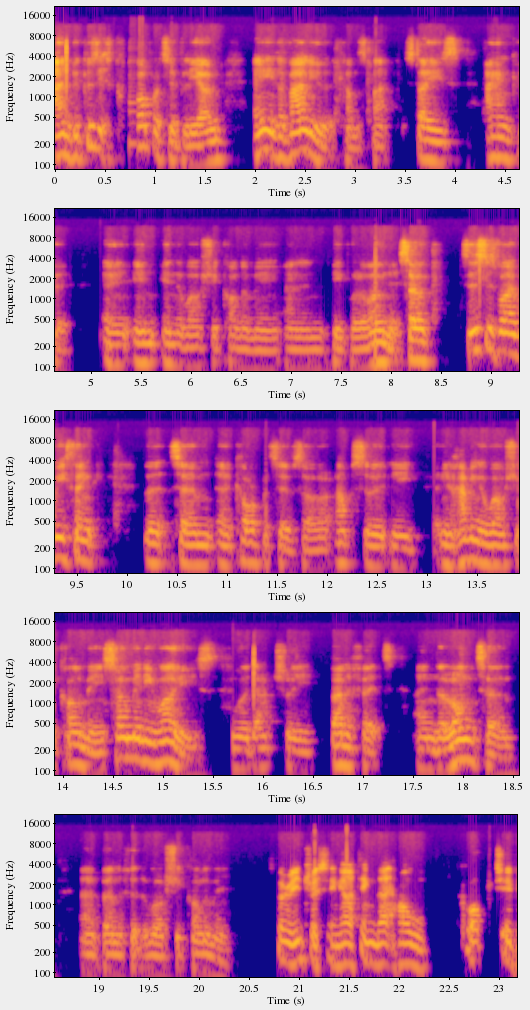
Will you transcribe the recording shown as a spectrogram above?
And because it's cooperatively owned, any of the value that comes back stays anchored in, in, in the Welsh economy and in people who own it. So, so this is why we think that um, uh, cooperatives are absolutely, you know, having a Welsh economy in so many ways would actually benefit and the long term uh, benefit the Welsh economy. It's very interesting. I think that whole cooperative,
